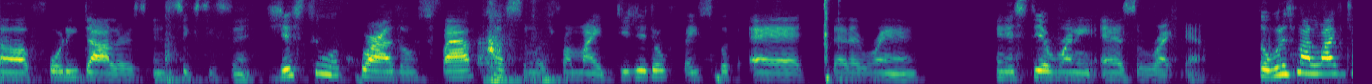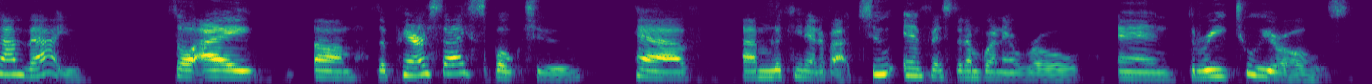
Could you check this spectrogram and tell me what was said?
of $40.60 just to acquire those five customers from my digital Facebook ad that I ran. And it's still running as of right now. So what is my lifetime value? So I, um, the parents that I spoke to have, I'm looking at about two infants that I'm going to enroll and three two-year-olds.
